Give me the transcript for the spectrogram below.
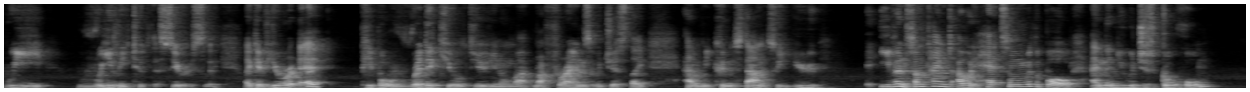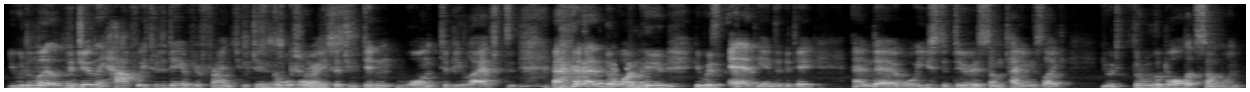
we really took this seriously. Like if you were it, people ridiculed you. You know, my, my friends would just like, and we couldn't stand it. So you, even sometimes I would hit someone with the ball, and then you would just go home. You would le- legitimately halfway through the day of your friends, you would just Jesus go home because you didn't want to be left at the one who who was it at the end of the day. And uh, what we used to do is sometimes like you would throw the ball at someone,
